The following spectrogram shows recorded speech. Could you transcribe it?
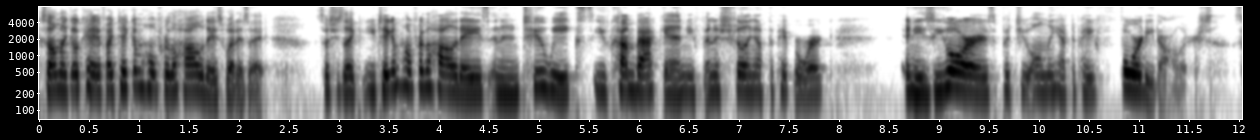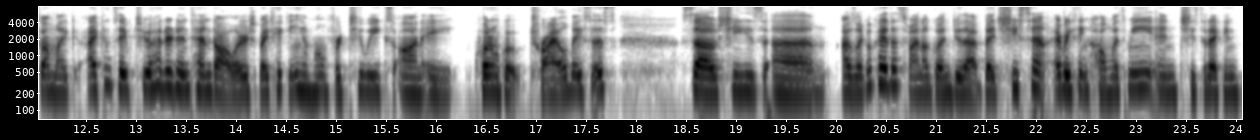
So I'm like, okay, if I take him home for the holidays, what is it? So she's like, you take him home for the holidays, and in two weeks, you come back in, you finish filling out the paperwork, and he's yours, but you only have to pay $40. So I'm like, I can save $210 by taking him home for two weeks on a quote unquote trial basis. So she's, um, I was like, okay, that's fine. I'll go ahead and do that. But she sent everything home with me and she said I can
